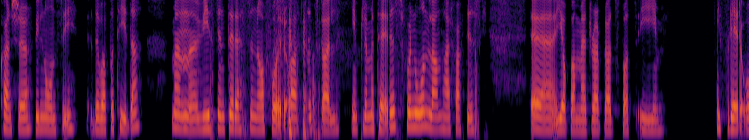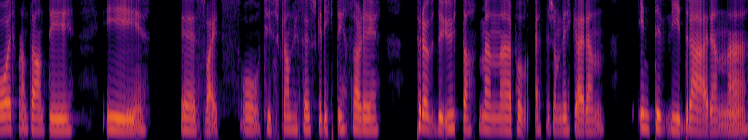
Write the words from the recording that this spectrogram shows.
Kanskje vil noen si det var på tide, men vist interesse nå for at det skal implementeres. For noen land har faktisk eh, jobba med dry blood spots i, i flere år, bl.a. i, i eh, Sveits og Tyskland, hvis jeg husker riktig. Så har de prøvd det ut, da, men eh, på, ettersom det ikke er en inntil videre er en eh,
